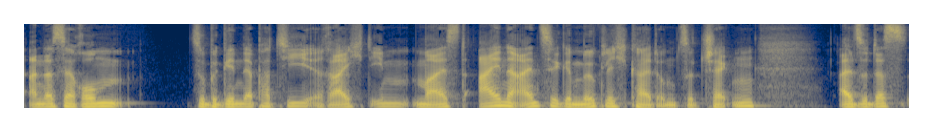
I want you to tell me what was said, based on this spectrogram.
Andersherum, zu Beginn der Partie reicht ihm meist eine einzige Möglichkeit, um zu checken. Also das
